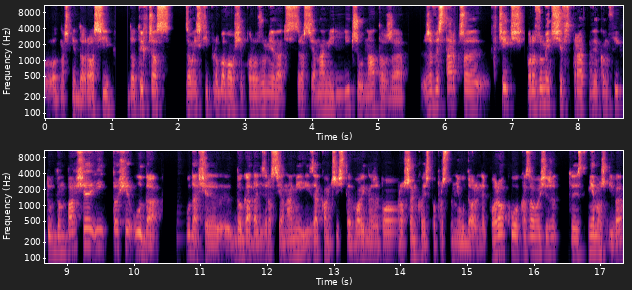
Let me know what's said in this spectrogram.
odnośnie do Rosji. Dotychczas Załęski próbował się porozumiewać z Rosjanami, liczył na to, że, że wystarczy chcieć porozumieć się w sprawie konfliktu w Donbasie i to się uda. Uda się dogadać z Rosjanami i zakończyć tę wojnę, że Poroszenko jest po prostu nieudolny. Po roku okazało się, że to jest niemożliwe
